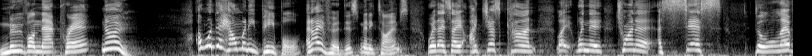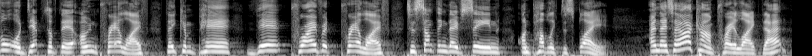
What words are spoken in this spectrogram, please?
move on that prayer? No. I wonder how many people, and I have heard this many times, where they say, I just can't, like when they're trying to assess the level or depth of their own prayer life, they compare their private prayer life to something they've seen on public display. And they say, I can't pray like that.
